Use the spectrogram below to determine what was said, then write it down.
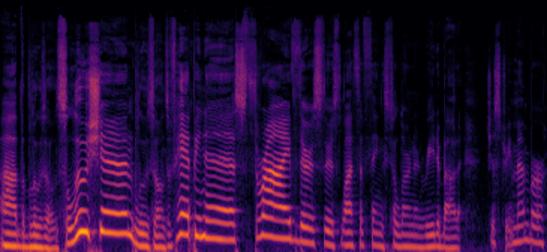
Uh, the Blue Zone Solution, Blue Zones of Happiness, Thrive. There's there's lots of things to learn and read about it. Just remember,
